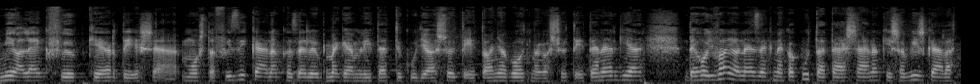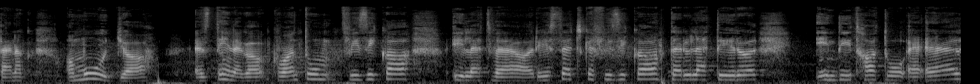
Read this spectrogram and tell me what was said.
Mi a legfőbb kérdése most a fizikának? Az előbb megemlítettük ugye a sötét anyagot, meg a sötét energiát, de hogy vajon ezeknek a kutatásának és a vizsgálatának a módja, ez tényleg a kvantumfizika, illetve a részecske fizika területéről indítható-e el,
